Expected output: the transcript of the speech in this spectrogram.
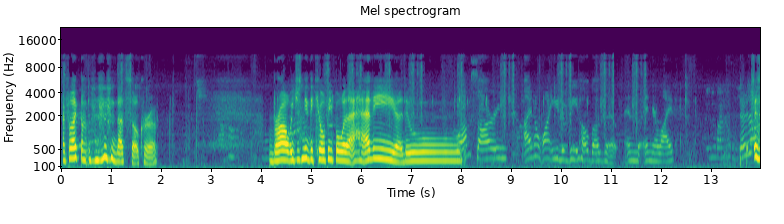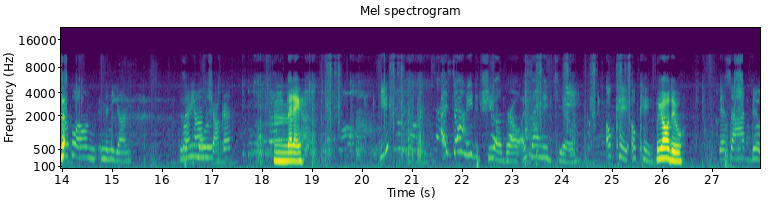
I feel like the that's so correct. Bro, we just need to kill people with a heavy, dude. Well, I'm sorry. I don't want you to be hobos in in your life. There's Is a it- purple L minigun. Does that count as a motor- shotgun? Many. You? I still need a shield, bro. I still need shield. Okay, okay. We all do. Yes, I do.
